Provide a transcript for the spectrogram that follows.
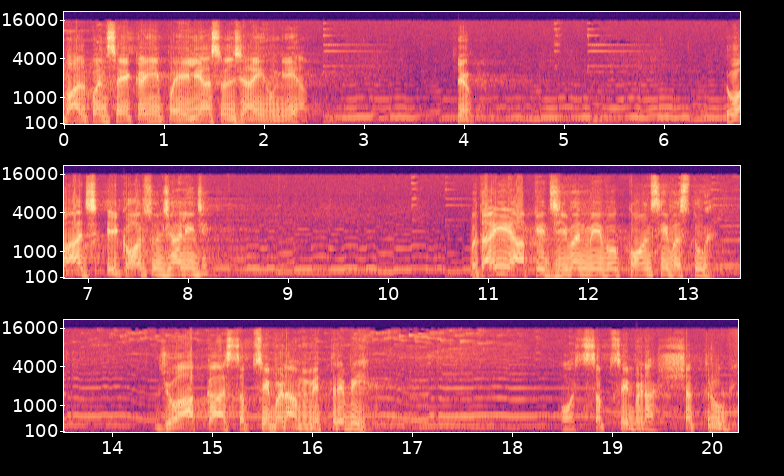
बालपन से कहीं पहेलियाँ सुलझाई होंगी आप। क्यों? तो आज एक और सुलझा लीजिए। बताइए आपके जीवन में वो कौन सी वस्तु है, जो आपका सबसे बड़ा मित्र भी है और सबसे बड़ा शत्रु भी।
